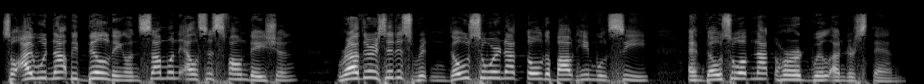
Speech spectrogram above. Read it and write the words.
so I would not be building on someone else's foundation. Rather, as it is written, those who were not told about him will see, and those who have not heard will understand.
